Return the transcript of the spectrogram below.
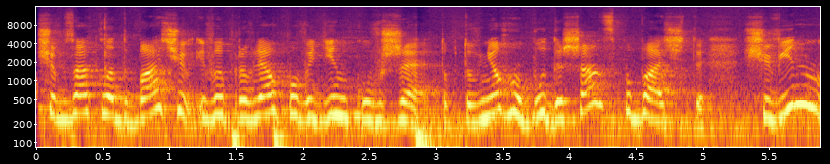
Щоб заклад бачив і виправляв поведінку вже, тобто в нього буде шанс побачити, що він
